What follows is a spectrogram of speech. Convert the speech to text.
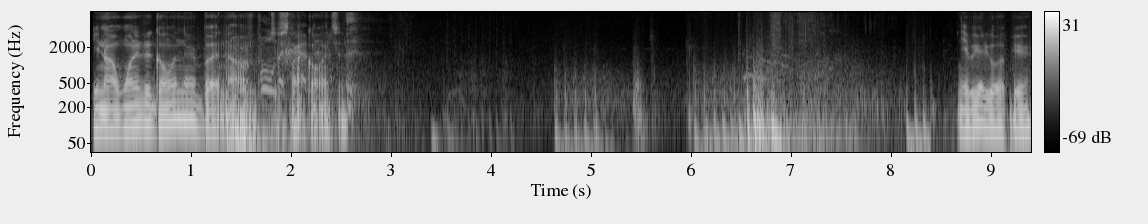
You know, I wanted to go in there, but no, I'm just not going to. Yeah, we gotta go up here.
